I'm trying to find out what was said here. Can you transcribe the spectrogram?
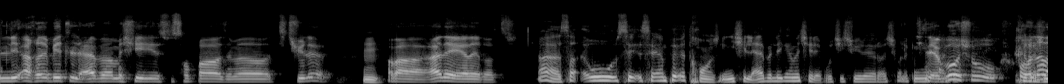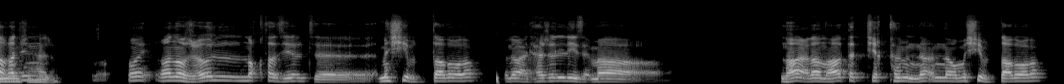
اللي أغلبية اللعابة ماشي ce sont pas زعما titulaires. راه عليه رياضات آه ص... و c'est, c'est un peu étrange يعني شي لعابة اللي كاع ما تيلعبوا titulaires ولكن هكاك تيلعبوش وهنا غادي oui غنرجعوا للنقطة ديال ماشي بالضرورة. أنا واحد الحاجة اللي زعما نهار على نهار تتيقن منها أنه ماشي بالضرورة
